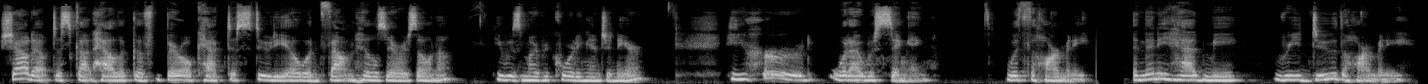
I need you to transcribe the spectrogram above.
shout out to Scott Halleck of Barrel Cactus Studio in Fountain Hills, Arizona. He was my recording engineer. He heard what I was singing with the harmony. And then he had me redo the harmony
